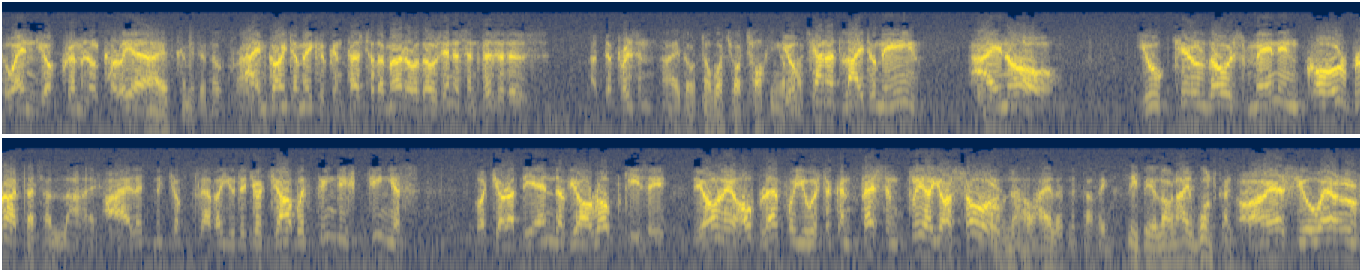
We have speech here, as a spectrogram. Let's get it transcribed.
To end your criminal career. I've committed no crime. I'm going to make you confess to the murder of those innocent visitors at the prison. I don't know what you're talking about. You cannot lie to me. I know. You killed those men in cold blood. That's a lie. I'll admit you're clever. You did your job with fiendish genius. But you're at the end of your rope, Kesey. The only hope left for you is to confess and clear your soul. Oh, no, I'll admit nothing. Leave me alone. I won't confess. Oh, yes, you will.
